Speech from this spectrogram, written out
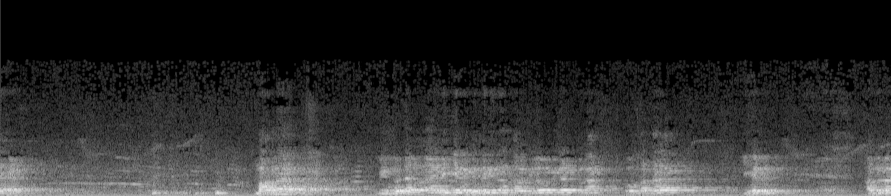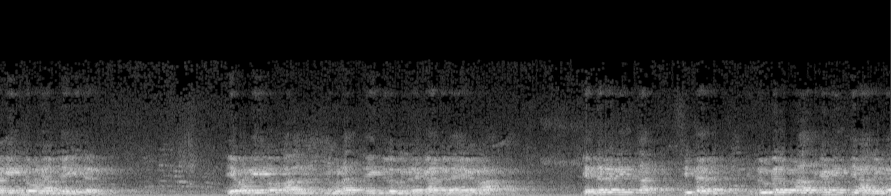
60යි. මම මේ නොදන්නානේ කියන මෙතන ඉඳන් තව කිලෝමීටර් 3ක් හෝ 4ක් ඉහළ අඳුරගෙන ඕනේ අපේ ගෙදර. ඒ වගේම පාරකට 3 කිලෝමීටර ගාන වැය වෙනවා. ගෙදර සිට ඉතුරුකල ප්‍රාථමික විද්‍යාලයට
